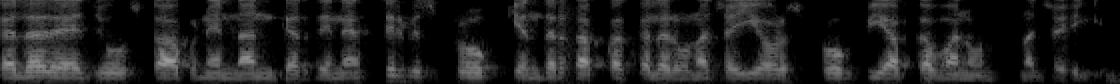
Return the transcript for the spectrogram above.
कलर है जो उसका आपने नन कर देना है। सिर्फ़ स्ट्रोक के अंदर आपका कलर होना चाहिए और स्ट्रोक भी आपका वन होना चाहिए।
